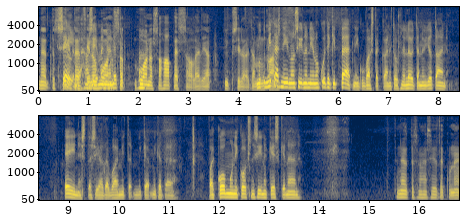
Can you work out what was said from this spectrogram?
Näyttäisi siltä, että siinä on huonossa, huonossa hapessa olevia yksilöitä mutta mukana. mitäs niillä on siinä? Niillä on kuitenkin päät niin kuin vastakkain, että onko ne löytänyt jotain einestä sieltä vai mitä, mikä, mikä tämä... Vai kommunikoiko ne siinä keskenään? Näyttäisi vähän siltä, kun ne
